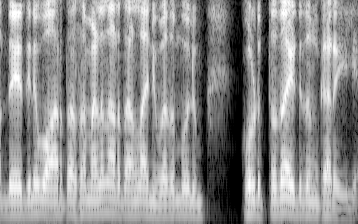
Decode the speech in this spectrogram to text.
അദ്ദേഹത്തിന് വാർത്താ സമ്മേളനം നടത്താനുള്ള അനുവാദം പോലും കൊടുത്തതായിട്ട് നമുക്കറിയില്ല.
